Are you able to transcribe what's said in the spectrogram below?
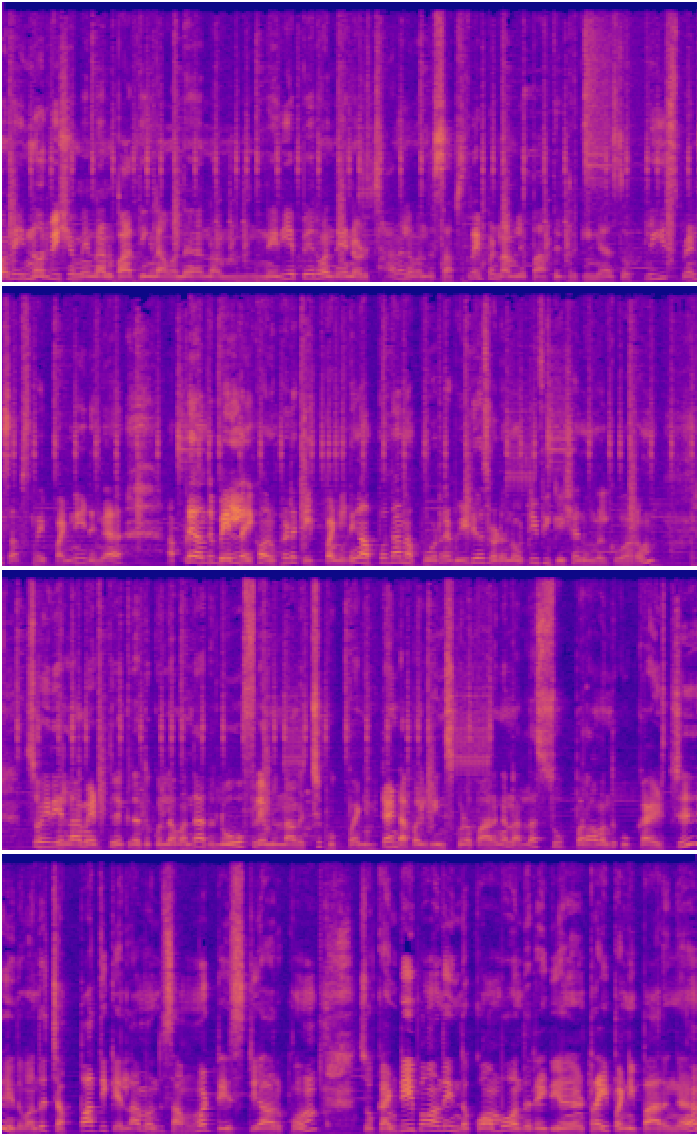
வந்து இன்னொரு விஷயம் என்னன்னு பார்த்தீங்கன்னா வந்து நம் நிறைய பேர் வந்து என்னோட சேனலை வந்து சப்ஸ்கிரைப் பண்ணாமலே பார்த்துட்டு இருக்கீங்க ஸோ ப்ளீஸ் ஃப்ரெண்ட்ஸ் சப்ஸ்கிரைப் பண்ணிவிடுங்க அப்படியே வந்து பெல் ஐக்கான் கூட கிளிக் பண்ணிவிடுங்க அப்போ தான் நான் போடுற வீடியோஸோட நோட்டிஃபிகேஷன் உங்களுக்கு வரும். ஸோ இது எல்லாமே எடுத்து வைக்கிறதுக்குள்ளே வந்து அது லோ ஃப்ளேமில் நான் வச்சு குக் பண்ணிக்கிட்டேன் டபுள் பீன்ஸ் கூட பாருங்கள் நல்லா சூப்பராக வந்து குக் ஆகிடுச்சு இது வந்து சப்பாத்திக்கு எல்லாமே வந்து செம்ம டேஸ்டியாக இருக்கும். ஸோ கண்டிப்பாக வந்து இந்த காம்போ வந்து ரெடி ட்ரை பண்ணி பாருங்கள்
